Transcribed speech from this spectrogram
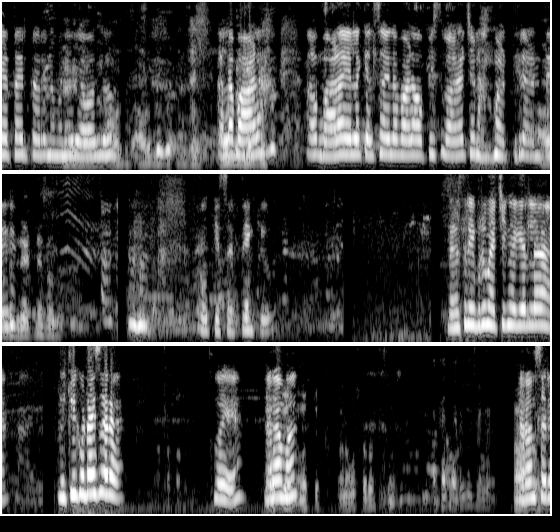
ಹೇಳ್ತಾ ಇರ್ತಾರೆ ನಮ್ಮ ಮನೆಯವ್ರು ಯಾವಾಗ್ಲೂ. ಅಲ್ಲ ಬಹಳ ಬಹಳ ಎಲ್ಲ ಕೆಲಸ ಎಲ್ಲ ಬಹಳ ಆಫೀಸ್ ಬಹಳ ಚೆನ್ನಾಗಿ ಮಾಡ್ತೀರಾ ಅಂತ. ಓಕೆ ಸರ್ ಥ್ಯಾಂಕ್ ಯು ನಮಸ್ತೆ ಇಬ್ರು ಮ್ಯಾಚಿಂಗ್ ಆಗಿರಲ್ಲ ವಿಕಿ ಕೊಟ್ಟಾಯ್ ಸರ್ ಹೋಯ್ ಆರಾಮ? नमस्कार आराम सर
